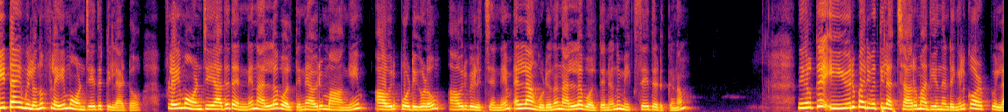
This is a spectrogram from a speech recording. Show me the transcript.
ഈ ടൈമിലൊന്നും ഫ്ലെയിം ഓൺ ചെയ്തിട്ടില്ല കേട്ടോ. ഫ്ലെയിം ഓൺ ചെയ്യാതെ തന്നെ നല്ല പോലെ തന്നെ ആ ഒരു മാങ്ങയും ആ ഒരു പൊടികളും ആ ഒരു വെളിച്ചെണ്ണയും എല്ലാം കൂടി ഒന്ന് നല്ല പോലെ തന്നെ ഒന്ന് മിക്സ് ചെയ്തെടുക്കണം. നിങ്ങൾക്ക് ഈ ഒരു പരുവത്തിൽ അച്ചാർ മതിയെന്നുണ്ടെങ്കിൽ കുഴപ്പമില്ല.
